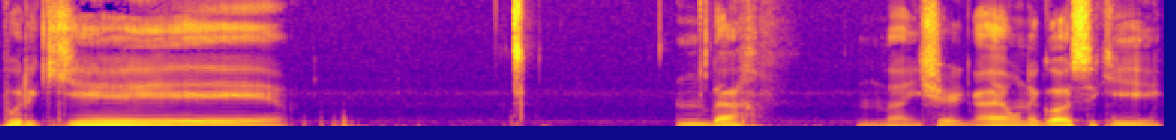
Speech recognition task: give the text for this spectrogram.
Porque. Não dá. Não dá enxergar. É um negócio que.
